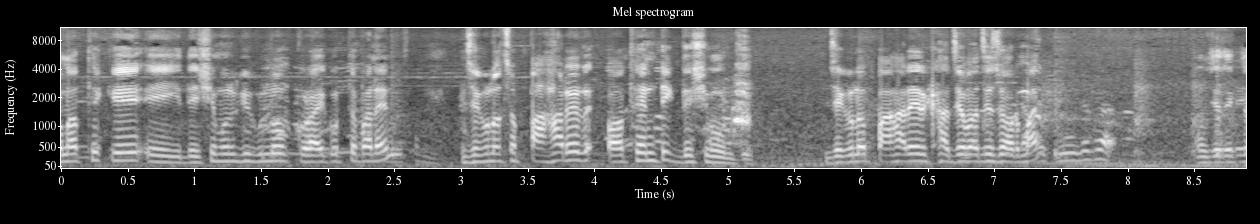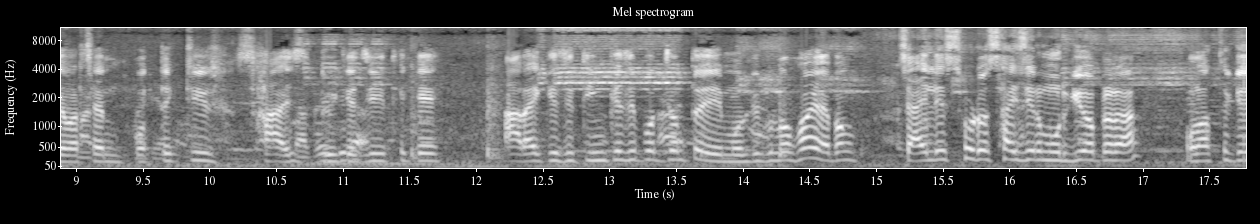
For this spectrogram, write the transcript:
ওনার থেকে এই দেশি মুরগিগুলো ক্রয় করতে পারেন, যেগুলো হচ্ছে পাহাড়ের অথেন্টিক দেশি মুরগি, যেগুলো পাহাড়ের খাজে বাজে জন্মায় যে দেখতে পাচ্ছেন, প্রত্যেকটির সাইজ দুই কেজি থেকে আড়াই কেজি, তিন কেজি পর্যন্ত এই মুরগিগুলো হয় এবং চাইলে ছোট সাইজের মুরগিও আপনারা ওনার থেকে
